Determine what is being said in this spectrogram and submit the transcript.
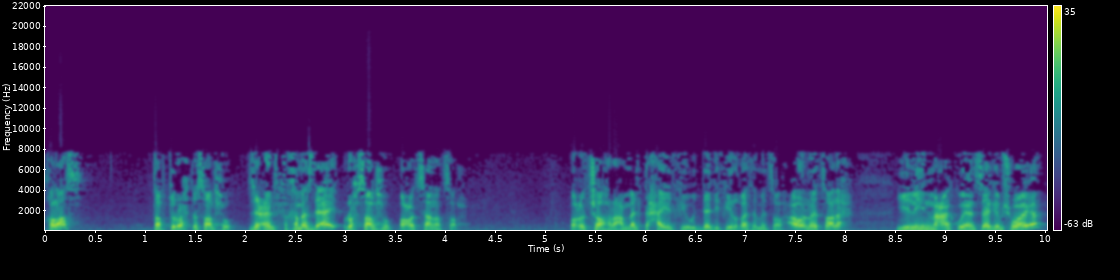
خلاص؟ طب تروح تصالحه؟ زعل في خمس دقائق روح صالحه. اقعد سنة تصالحه. اقعد شهر عمال تحايل فيه وتدادي فيه لغاية ما يتصالح. أول ما يتصالح يلين معاك وينسجم شوية.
